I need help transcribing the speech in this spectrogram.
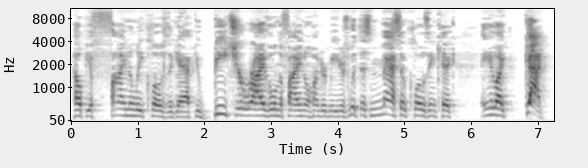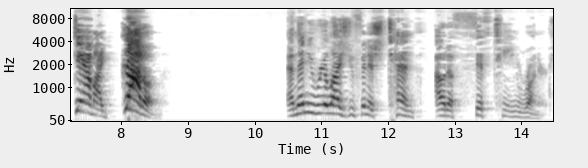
help you finally close the gap. You beat your rival in the final 100 meters with this massive closing kick, and you're like, God damn, I got him! And then you realize you finished 10th out of 15 runners.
